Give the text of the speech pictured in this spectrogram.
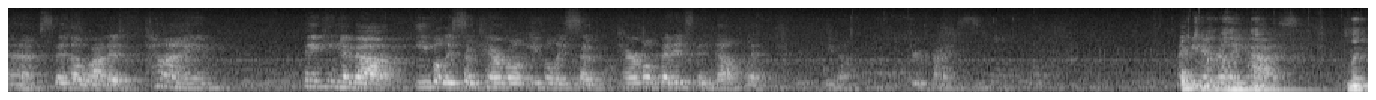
uh, spend a lot of time thinking about evil is so terrible, evil is so terrible, but it's been dealt with, you know, through Christ. I mean, it Ultimately, really has. Like,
